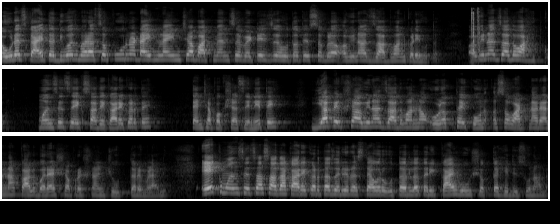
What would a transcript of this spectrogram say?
एवढंच काय तर दिवसभराचं पूर्ण टाईमलाईनच्या बातम्यांचं वेटेज जे होतं ते सगळं अविनाश जाधवांकडे होतं. अविनाश जाधव आहेत कोण? मनसेचे एक साधे कार्यकर्ते त्यांच्या पक्षाचे नेते. यापेक्षा अविनाश जाधवांना ओळखतंय कोण असं वाटणाऱ्यांना काल बऱ्याचशा प्रश्नांची उत्तरं मिळाली. एक मनसेचा साधा कार्यकर्ता जरी रस्त्यावर उतरलं तरी काय होऊ शकतं हे दिसून आलं.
